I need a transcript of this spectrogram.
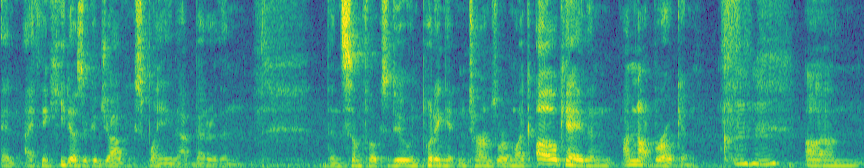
and I think he does a good job of explaining that better than than some folks do and putting it in terms where I'm like, oh, okay, then I'm not broken. um,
